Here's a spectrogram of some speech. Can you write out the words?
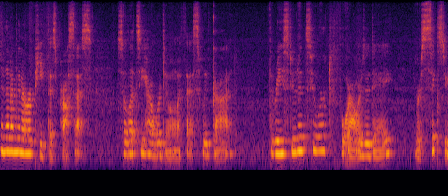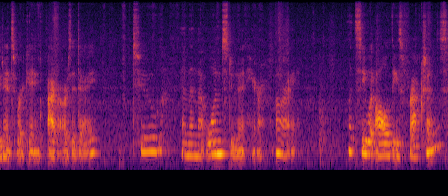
And then I'm going to repeat this process. So let's see how we're doing with this. We've got three students who worked four hours a day. There were six students working five hours a day. Two, and then that one student here. All right. Let's see what all of these fractions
